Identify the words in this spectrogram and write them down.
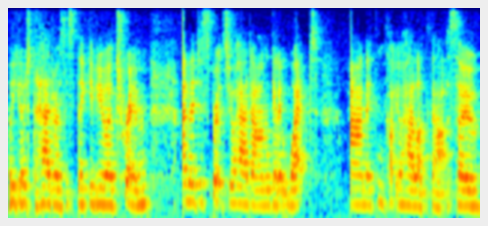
When you go to the hairdressers, they give you a trim and they just spritz your hair down and get it wet and they can cut your hair like that. So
